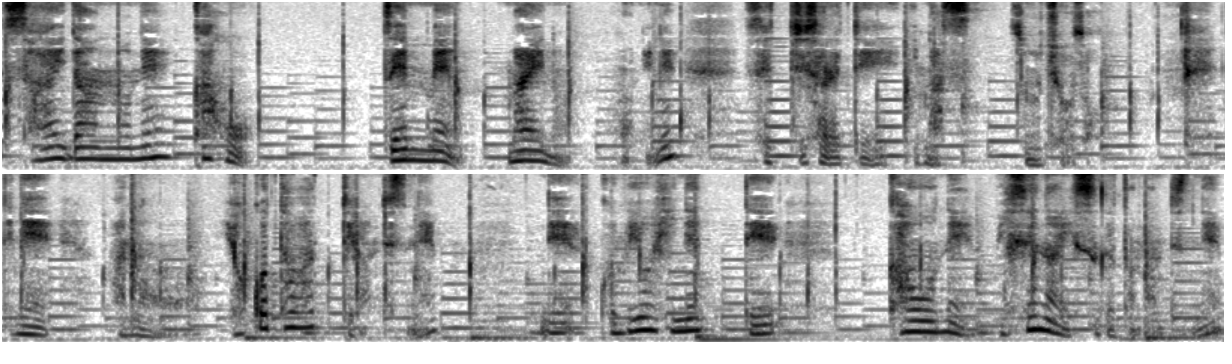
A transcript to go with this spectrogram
祭壇のね家宝前面前の方にね設置されています。その彫像。でねあの横たわってるんですね。で首をひねって顔をね見せない姿なんですね。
